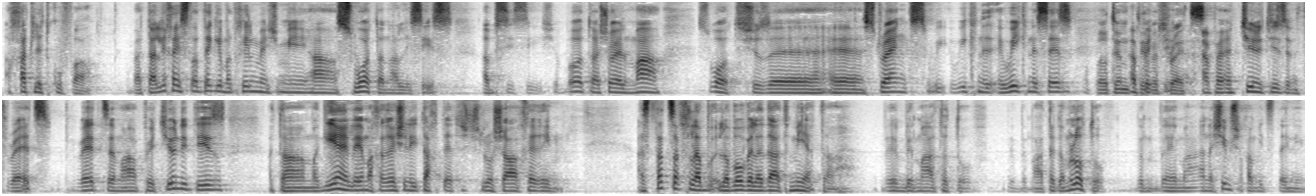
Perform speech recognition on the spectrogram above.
אחת לתקופה. והתהליך האסטרטגי מתחיל מה-SWOT analysis הבסיסי, שבו אתה שואל מה SWOT, שזה uh, strengths, weaknesses, opportunity ו-threats. opportunities and threats. בעצם ה-opportunities, אתה מגיע אליהם אחרי שניתחת את שלושה האחרים. אז אתה צריך לבוא ולדעת מי אתה, ובמה אתה טוב, ובמה אתה גם לא טוב, ובמה האנשים שלך מצטיינים,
